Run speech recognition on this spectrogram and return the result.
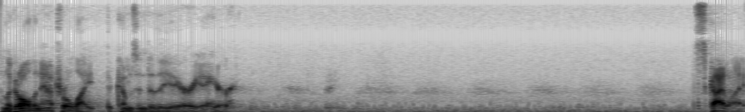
And look at all the natural light that comes into the area here. Skylight.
